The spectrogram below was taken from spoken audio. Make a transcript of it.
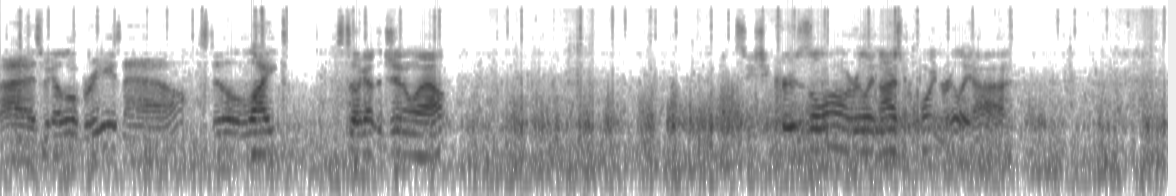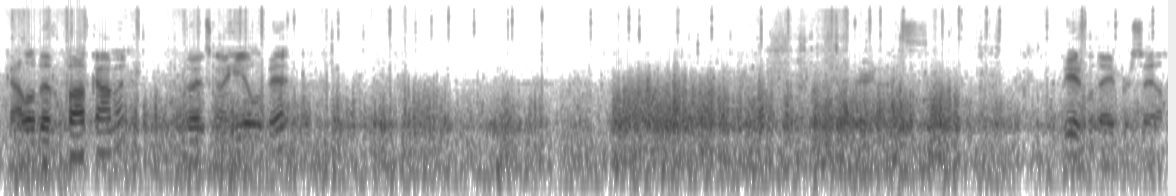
Right, so we got a little breeze now. Still light. Still got the Genoa out. See, she cruises along really nice. We're pointing really high. Got a little bit of a puff coming, but it's going to heel a bit. Very nice. Beautiful day for sail.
